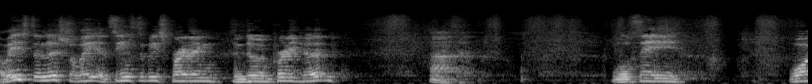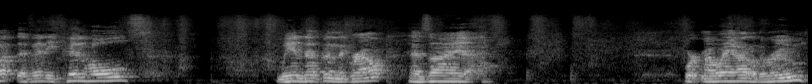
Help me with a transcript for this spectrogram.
at least initially, it seems to be spreading and doing pretty good. Uh, we'll see what, if any, pinholes we end up in the grout as I uh, work my way out of the room.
